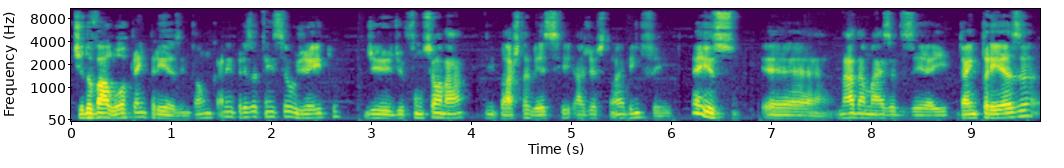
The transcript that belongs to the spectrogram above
tido valor para a empresa. Então, cada empresa tem seu jeito de, de funcionar e basta ver se a gestão é bem feita. É isso. É, nada mais a dizer aí da empresa,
